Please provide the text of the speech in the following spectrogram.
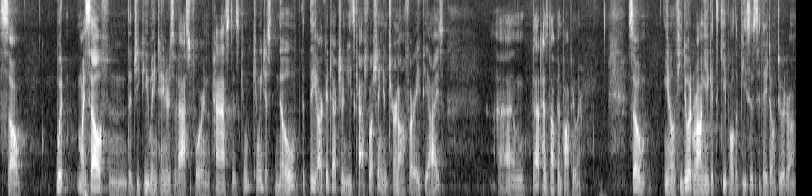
So what myself and the GPU maintainers have asked for in the past is can, can we just know that the architecture needs cache flushing and turn off our APIs? Um, that has not been popular. So, you know, if you do it wrong, you get to keep all the pieces today. Don't do it wrong.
